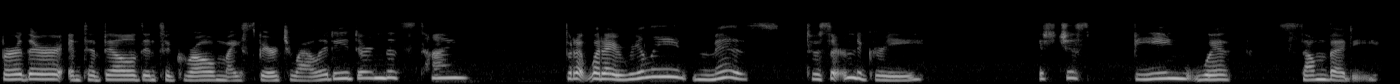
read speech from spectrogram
further and to build and to grow my spirituality during this time. But what I really miss to a certain degree is just being with somebody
